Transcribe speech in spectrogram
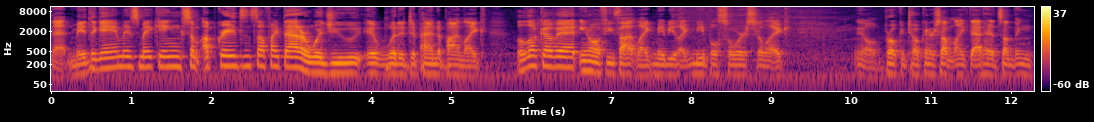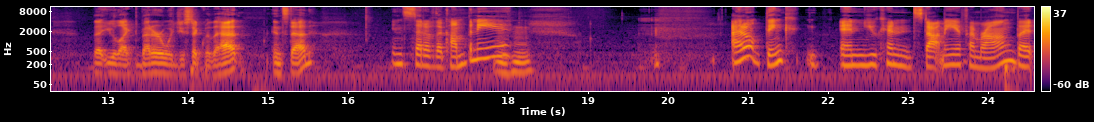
that made the game is making some upgrades and stuff like that, or would you? It would it depend upon like the look of it? You know, if you thought like maybe like Meeple Source or like you know Broken Token or something like that had something that you liked better, would you stick with that instead? Instead of the company, I don't think, and you can stop me if I'm wrong, but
